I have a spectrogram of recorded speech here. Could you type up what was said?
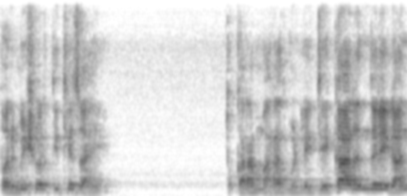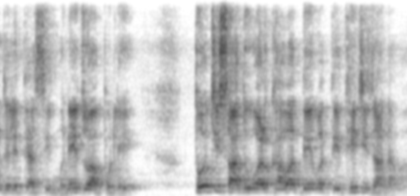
परमेश्वर तिथेच आहे. तुकाराम महाराज म्हणले जे का रंजले गांजले त्यासी म्हणे जो आपुले तोची साधू ओळखावा देव तेथेची जाणावा.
